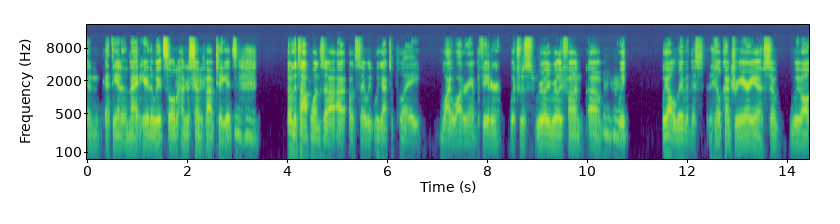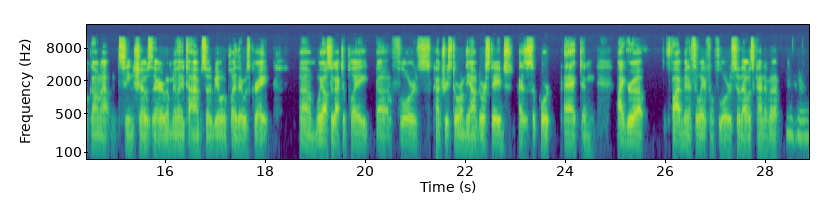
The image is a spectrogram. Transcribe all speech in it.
and at the end of the night here that we had sold 175 tickets. Mm-hmm. Some of the top ones, uh, I, I, would say, we, we got to play Whitewater Amphitheater, which was really really fun. Um, mm-hmm. We we all live in this hill country area, so we've all gone out and seen shows there a million times. So to be able to play there was great. Um, we also got to play uh, Floore's Country Store on the outdoor stage as a support act, and I grew up five minutes away from Floore's, so that was kind of a mm-hmm.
